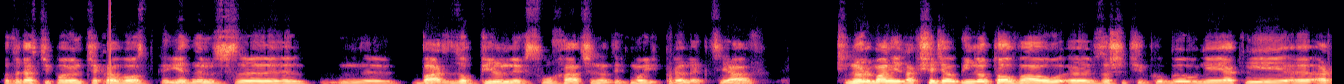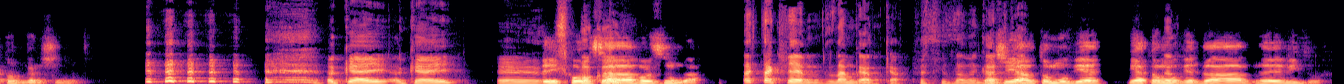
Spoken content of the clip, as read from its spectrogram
To teraz Ci powiem ciekawostkę. Jednym z e, bardzo pilnych słuchaczy na tych moich prelekcjach normalnie tak siedział i notował e, w zeszyciku, był niejaki e, Artur Gęszyniec. Okej, okej. Okay, Czyli twórca Wolsunga. Tak, tak, wiem, znam Garnka. Wszyscy znamy Garnka. Znaczy ja to mówię, ja to no. mówię dla e, widzów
